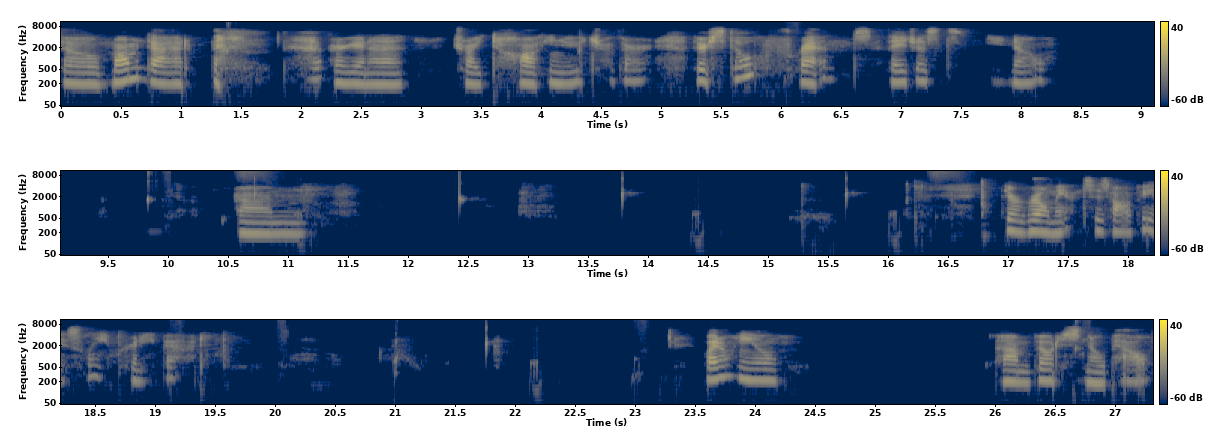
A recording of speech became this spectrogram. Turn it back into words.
so, mom and dad are gonna try talking to each other. They're still friends, they just, you know, um, their romance is obviously pretty bad. why don't you um, a to Snow Pal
